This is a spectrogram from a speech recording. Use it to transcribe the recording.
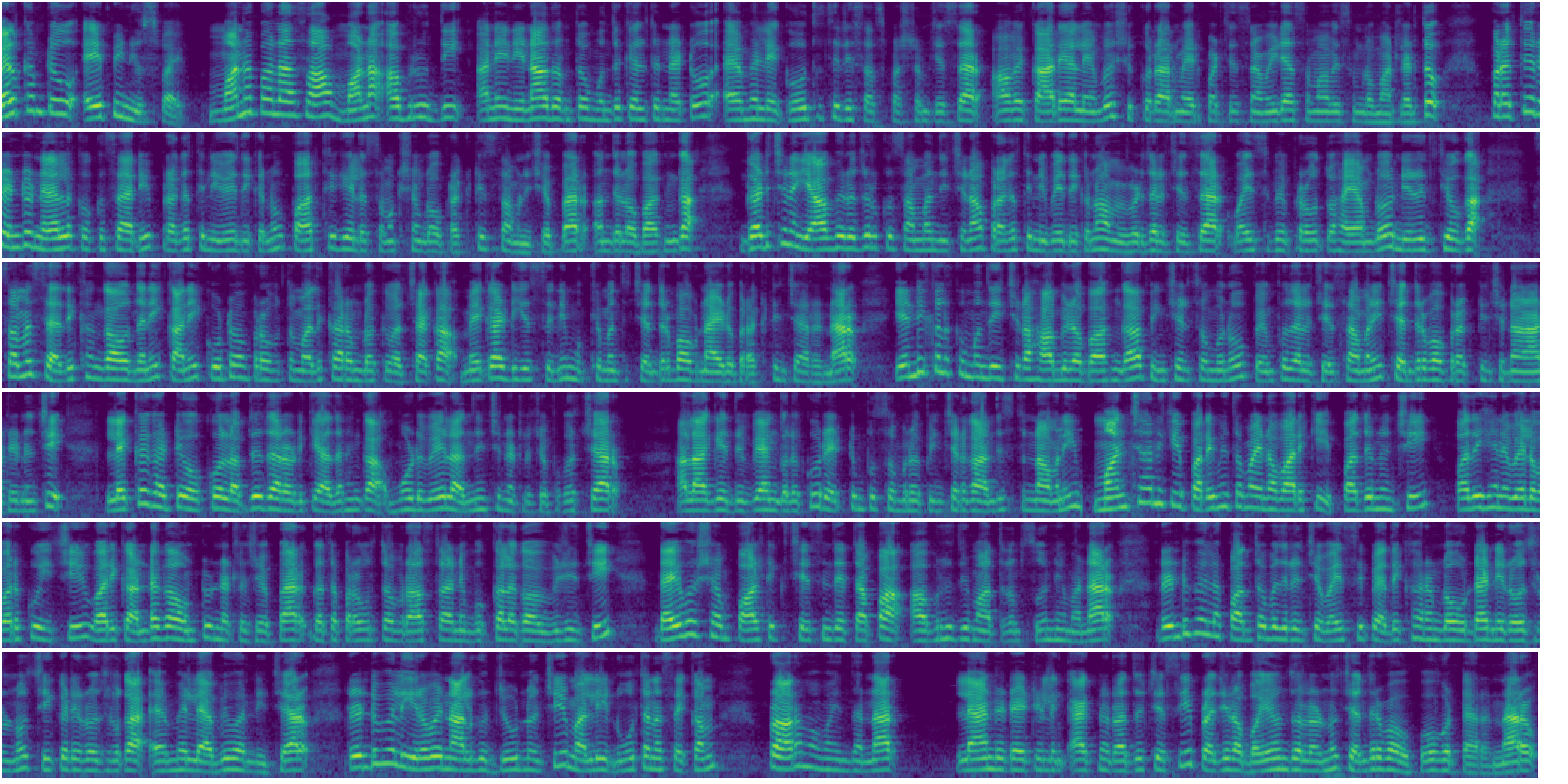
Welcome to AP news five మన పలాస మన అభివృద్ధి అనే నినాదంతో ముందుకెళ్తున్నట్టు ఎమ్మెల్యే గౌతుసిరి స్పష్టం చేశారు. ఆమె కార్యాలయంలో శుక్రవారం ఏర్పాటు చేసిన మీడియా సమావేశంలో మాట్లాడుతూ ప్రతి రెండు నెలలకు ఒకసారి ప్రగతి నివేదికను పాత్రికేయుల సమక్షంలో ప్రకటిస్తామని చెప్పారు. అందులో భాగంగా గడిచిన యాభై రోజులకు సంబంధించిన ప్రగతి నివేదికను ఆమె విడుదల చేశారు. వైసీపీ ప్రభుత్వ హయాంలో నిరుద్యోగ సమస్య అధికంగా ఉందని కానీ కూటమి ప్రభుత్వం అధికారంలోకి వచ్చాక మెగా డిఎస్సీని ముఖ్యమంత్రి చంద్రబాబు నాయుడు ప్రకటించారన్నారు. ఎన్నికలకు ముందు ఇచ్చిన హామీలో భాగంగా పింఛన్ సొమ్మును పెంపుదల చేశామని చంద్రబాబు ప్రకటించిన నాటి నుంచి లెక్కగట్టి ఒక్కో లబ్ధిదారుడికి అదనంగా మూడు వేలు అందించినట్లు చెప్పుకొచ్చారు. అలాగే దివ్యాంగులకు రెట్టింపు సొమ్మును పింఛన్గా అందిస్తున్నామని మంచానికి పరిమితమైన వారికి పది నుంచి పదిహేను వేల వరకు ఇచ్చి వారికి అండగా ఉంటున్నట్లు చెప్పారు. గత ప్రభుత్వం రాష్ట్రాన్ని ముక్కలుగా విభజించి డైవర్షన్ పాలిటిక్స్ చేసిందే తప్ప అభివృద్ధి మాత్రం శూన్యమన్నారు. రెండు వేల పంతొమ్మిది నుంచి వైసీపీ అధికారంలో ఉండని రోజులను చీకటి రోజులుగా ఎమ్మెల్యే అభివర్ణించారు. రెండు వేల ఇరవై నాలుగు జూన్ నుంచి మళ్ళీ నూతన శకం ప్రారంభమైందన్నారు. ల్యాండ్ టైటిలింగ్ యాక్ట్ను రద్దు చేసి ప్రజల భయాందోళనను చంద్రబాబు పోగొట్టారన్నారు.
